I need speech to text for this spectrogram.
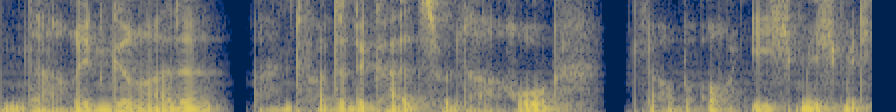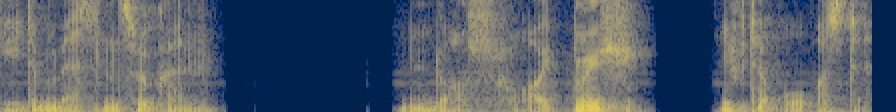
Darin gerade, antwortete Calzolaro, glaube auch ich mich mit jedem messen zu können. Das freut mich, rief der Oberste.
